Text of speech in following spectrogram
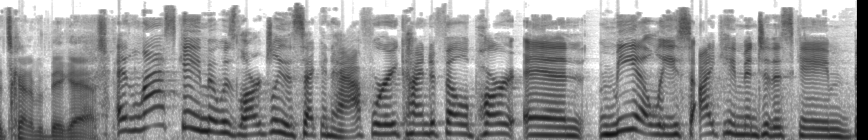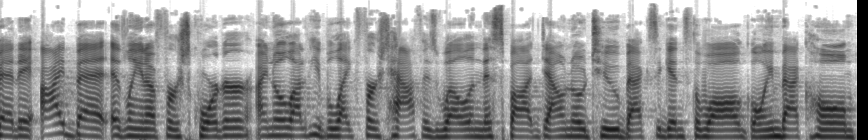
it's kind of a big ask. And last game, it was largely the second half where he kind of fell apart. And me, at least, I came into this game betting. I bet Atlanta first quarter. I know a lot of people like first half as well in this spot, down 0-2, backs against the wall, going back home.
